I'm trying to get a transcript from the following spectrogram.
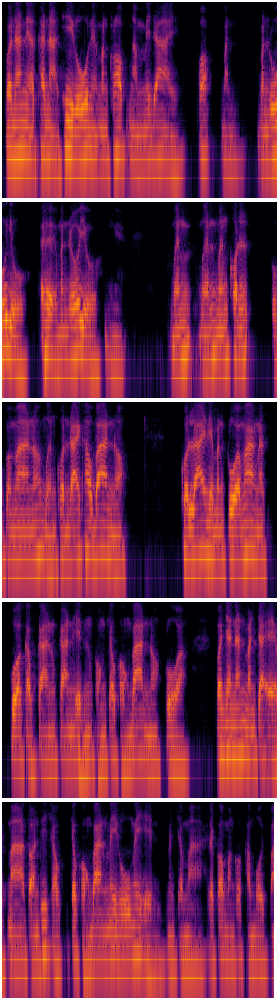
เพราะนั้นเนี่ยขณะที่รู้เนี่ยมันครอบงำไม่ได้ เพราะมัน มันรู้อยู่ เออ มันรู้อยู่เหมือนเหมือนเหมือนคนอุปมาเนาะเหมือนคนร้ายเข้าบ้านเนาะคนร้ายเนี่ยมันกลัวมากนะกลัวกับการการเห็นของเจ้าของบ้านเนาะกลัว เพราะฉะนั้นมันจะแอบมาตอนที่เจ้าเจ้าของบ้านไม่รู้ไม่เห็นมันจะมา แล้วก็มันก็ขโมยไป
